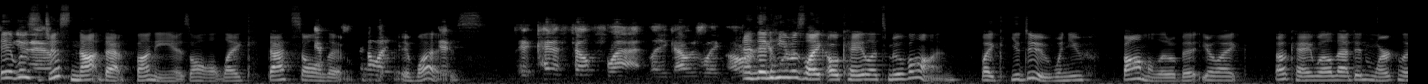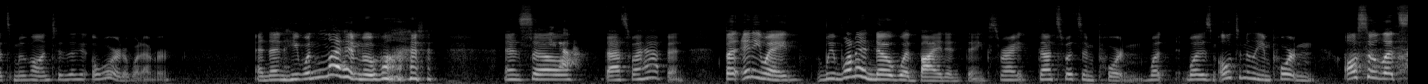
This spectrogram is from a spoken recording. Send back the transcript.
it was know? just not that funny is all. Like that's all it that was like, it was. it, it, kind of fell flat like i was like and then he was like okay let's move on like you do when you bomb a little bit you're like okay well that didn't work let's move on to the award or whatever and then he wouldn't let him move on. and so yeah. that's what happened. But anyway, we want to know what Biden thinks, right? That's what's important. What what is ultimately important. Also, let's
